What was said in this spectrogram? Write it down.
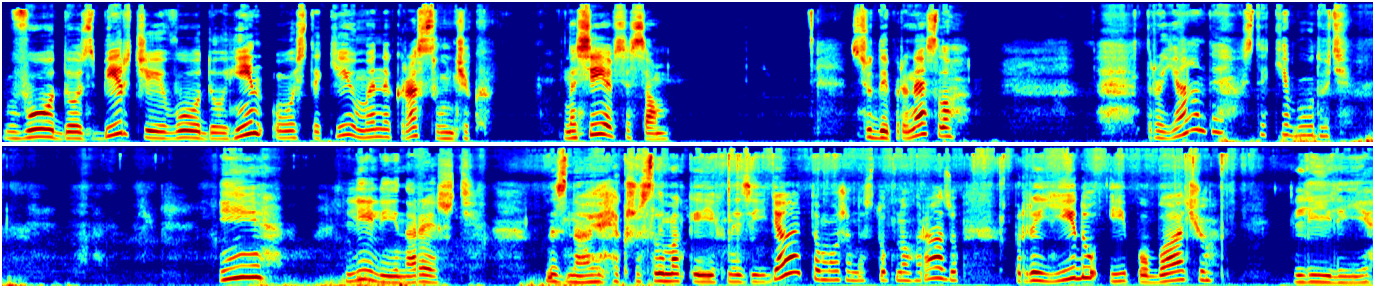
водозбір чи водогін. Ось такий у мене красунчик. Насіявся сам. Сюди принесло. Троянди ось такі будуть. І лілії нарешті. Не знаю, якщо слимаки їх не з'їдять, то може наступного разу приїду і побачу лілії.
